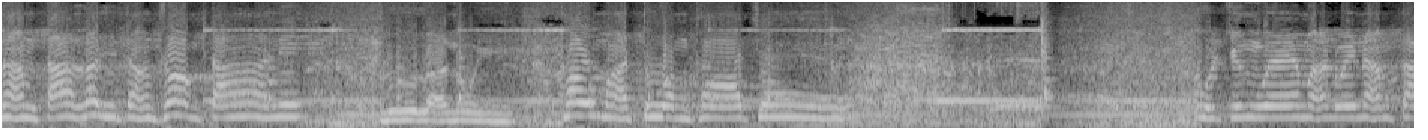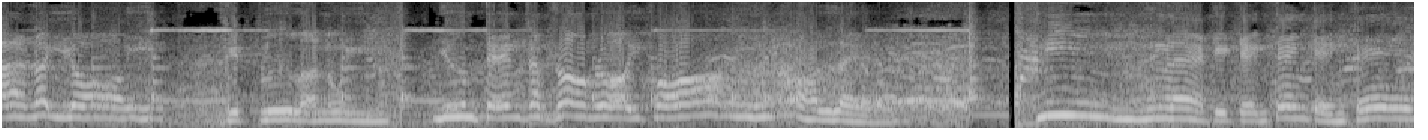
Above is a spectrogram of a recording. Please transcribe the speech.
น้ำตาไหลทางช่องตานี่ ลือละหนุย เข้ามาตวงคาเจ้ตูจึงแวมาด้วยน้ำตาไหลย้อย คิดปลือละหนุย ยืมแตงสักสองร้อยก้อนอ่อนแล้วนี่มึงแหละที่เต่งเต่งเต่งเต่ง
